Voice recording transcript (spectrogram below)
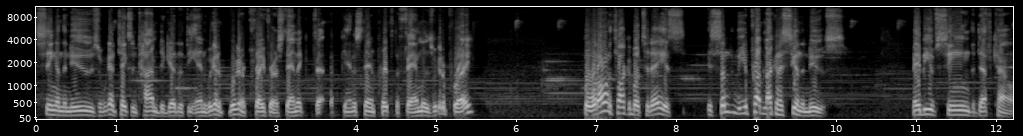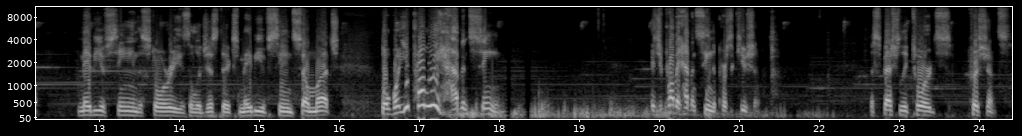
seeing in the news, and we're going to take some time together at the end. We're going to we're going to pray for Afghanistan, pray for the families. We're going to pray. But what I want to talk about today is is something that you're probably not going to see on the news. Maybe you've seen the death count. Maybe you've seen the stories, the logistics. Maybe you've seen so much. But what you probably haven't seen is you probably haven't seen the persecution, especially towards Christians.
